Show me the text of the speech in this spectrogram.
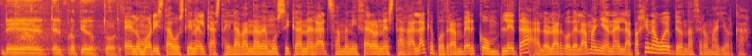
del propio doctor. El humorista Agustín El Casta y la banda de música Nagats amenizaron esta gala que podrán ver completa a lo largo de la mañana en la página web de Onda Cero Mallorca.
